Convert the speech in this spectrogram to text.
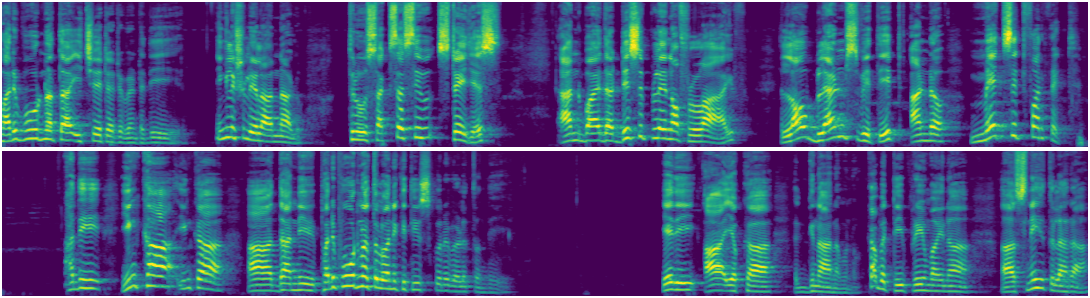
పరిపూర్ణత ఇచ్చేటటువంటిది. ఇంగ్లీషులో ఇలా అన్నాడు through successive stages and by the discipline of life love blends with it and makes it perfect అది ఇంకా ఇంకా దాన్ని పరిపూర్ణతలోనికి తీసుకుని వెళుతుంది. ఏది? ఆ యొక్క జ్ఞానమును. కాబట్టి ప్రియమైన స్నేహితులారా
